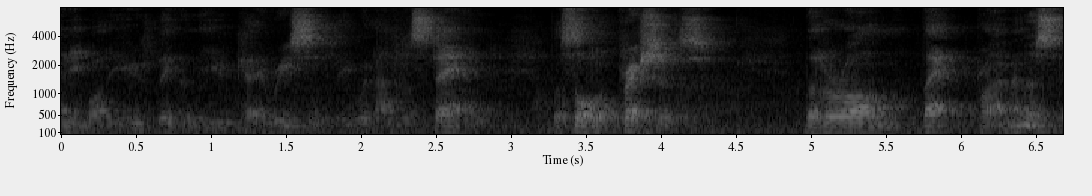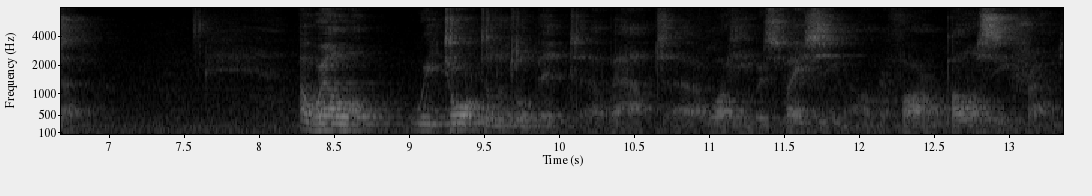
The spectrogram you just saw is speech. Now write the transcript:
Anybody who's been in the UK recently would understand the sort of pressures that are on that Prime Minister. Uh, well, we talked a little bit about uh, what he was facing on the foreign policy front,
